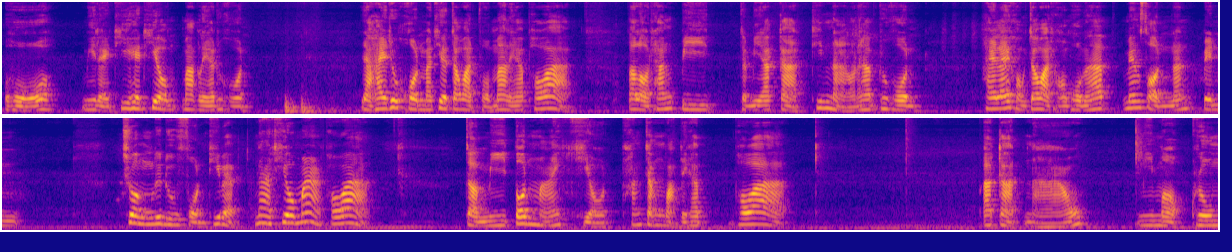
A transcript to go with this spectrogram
โอ้โห มีหลายที่ให้เที่ยวมากเลยครับทุกคน อยากให้ทุกคนมาเที่ยวจังหวัดผมมากเลยครับ เพราะว่าตลอดทั้งปีจะมีอากาศที่หนาวนะครับ ทุกคนไฮไลท์ของจังหวัดของผมนะครับ แม่ฮ่องสอนนั้นเป็นช่วงฤดูฝนที่แบบน่าเที่ยวมาก เพราะว่าจะมีต้นไม้เขียวทั้งจังหวัดเลยครับ เพราะว่าอากาศหนาว มีหมอกคลุม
